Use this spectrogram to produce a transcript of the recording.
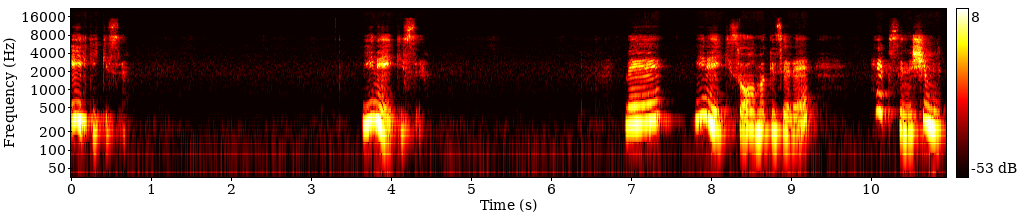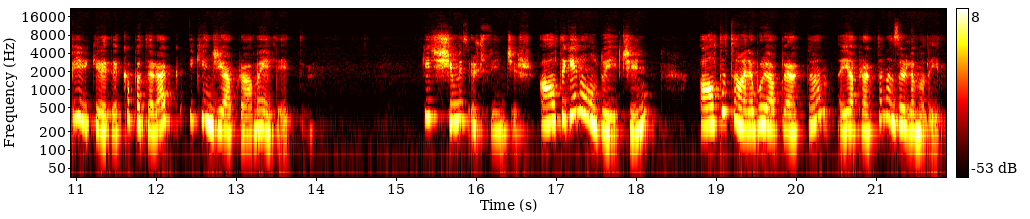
İlk ikisi. Yine ikisi. Ve yine ikisi olmak üzere hepsini şimdi bir kere de kapatarak ikinci yaprağımı elde ettim. Geçişimiz 3 zincir. Altıgen olduğu için 6 tane bu yapraktan yapraktan hazırlamalıyım.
